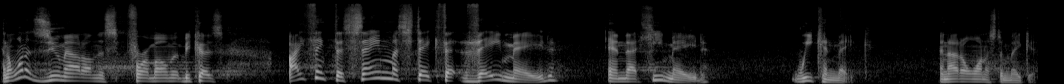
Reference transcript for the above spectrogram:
And I want to zoom out on this for a moment because I think the same mistake that they made and that he made, we can make. And I don't want us to make it.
